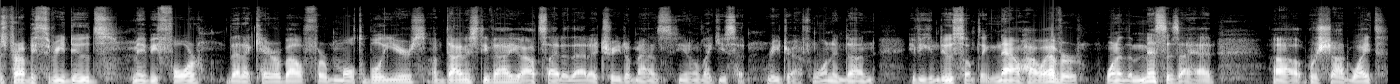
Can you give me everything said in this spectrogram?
there's probably three dudes, maybe four, that I care about for multiple years of dynasty value. Outside of that, I treat them as you know, like you said, redraft, one and done. If you can do something now, however, one of the misses I had, uh, Rachaad White,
